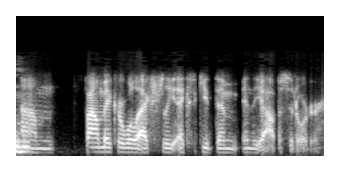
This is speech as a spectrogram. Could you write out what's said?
Mhm. um, FileMaker will actually execute them in the opposite order.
